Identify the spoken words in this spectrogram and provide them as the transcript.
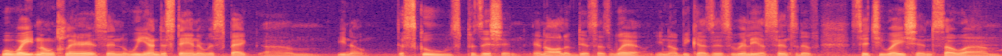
we're waiting on clearance, and we understand and respect, um, you know, the school's position in all of this as well. You know, because it's really a sensitive situation. So. Um,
